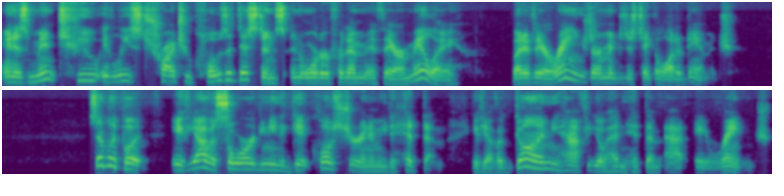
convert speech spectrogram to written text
and is meant to at least try to close a distance in order for them if they are melee, but if they are ranged, they're meant to just take a lot of damage. Simply put, if you have a sword, you need to get close to your enemy to hit them. If you have a gun, you have to go ahead and hit them at a range.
